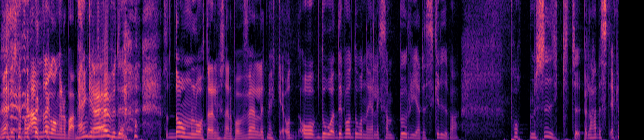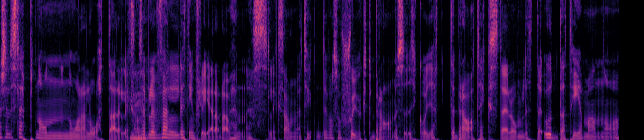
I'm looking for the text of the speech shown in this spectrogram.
Jag lyssnade på den andra gången och bara, men gud! Så de låtarna lyssnade på väldigt mycket. Och, och då, det var då när jag liksom började skriva popmusik typ, eller hade, jag kanske hade släppt någon, några låtar liksom. Mm. Så jag blev väldigt influerad av hennes, liksom. Jag tyckte det var så sjukt bra musik och jättebra texter om lite udda teman och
